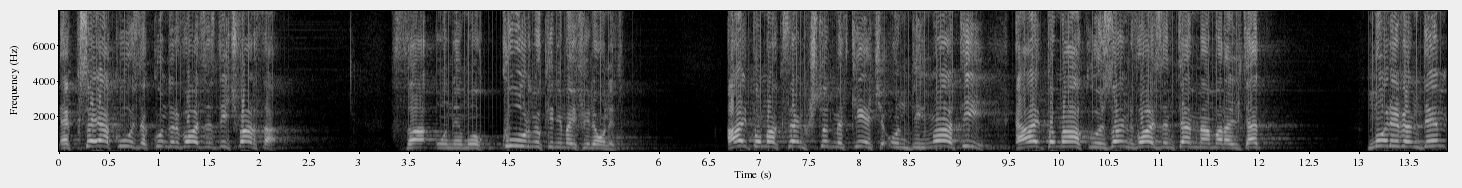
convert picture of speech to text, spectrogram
e kësaj akuze kundër vajzës tij çfarë tha. Tha, unë e mo kurrë nuk i ndihmoj filonit. Ai po ma kthen kështu me të keqe, unë ndihma atij, e ai po ma akuzon vajzën tem me amoralitet? Mori vendim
